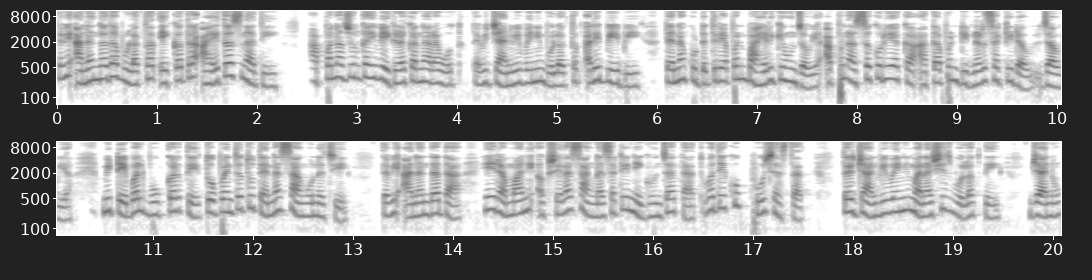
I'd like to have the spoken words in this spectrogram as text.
तरी आनंददा बोलतात एकत्र आहेतच ना ती. आपण अजून काही वेगळं करणार आहोत. त्यावेळी जान्हवी बहिणी बोलतात अरे बेबी त्यांना कुठेतरी आपण बाहेर घेऊन जाऊया. आपण असं करूया का? आता आपण डिनरसाठी डाऊ जाऊया. मी टेबल बुक करते तोपर्यंत तू त्यांना सांगूनच ये. तरी आनंददा हे रमा आणि अक्षयला सांगण्यासाठी निघून जातात व ते खूप खुश असतात. तर जान्हवी बहिणी मनाशीच बोलकते जानू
